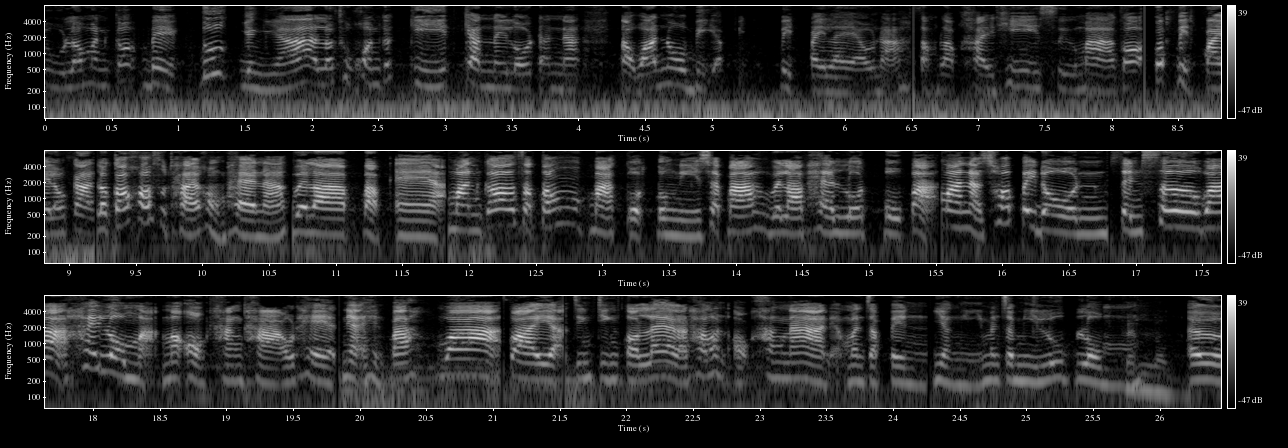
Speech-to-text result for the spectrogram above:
รู้แล้วมันก็เบรกตึกอย่างเงี้ยแล้วทุกคนก็กรีดกันในรถอันนะแต่ว่าโนบิอะปิด ปิดไปแล้วนะสำหรับใครที่ซื้อมาก็ก็ปิดไปแล้วกัน แล้วก็ข้อสุดท้ายของแพรนะ เวลาปรับแอร์อะมันก็จะต้องมากดตรงนี้ใช่ปะเวลาแพรลดปุ๊บอะมันอะชอบไปโดนเซ็นเซอร์ว่าให้ลมอะมาออกทางเท้าแทนเนี่ยเห็นปะว่าไฟอะจริง ๆ ตอนแรกอะถ้ามันออกข้างหน้าเนี่ยมันจะเป็นอย่างนี้มันจะมีรูปลมเป็นลมเออ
